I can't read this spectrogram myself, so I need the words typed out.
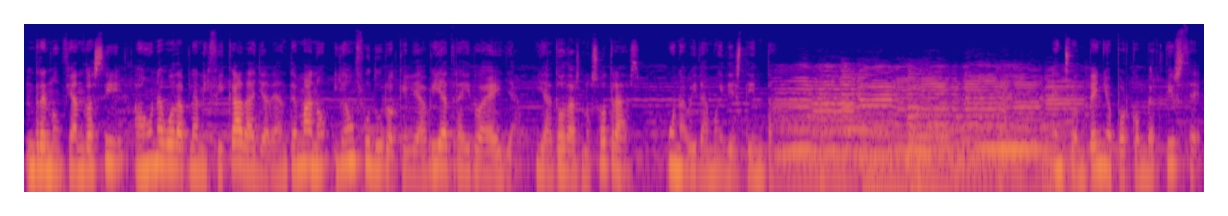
renunciando así a una boda planificada ya de antemano y a un futuro que le habría traído a ella y a todas nosotras una vida muy distinta. En su empeño por convertirse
